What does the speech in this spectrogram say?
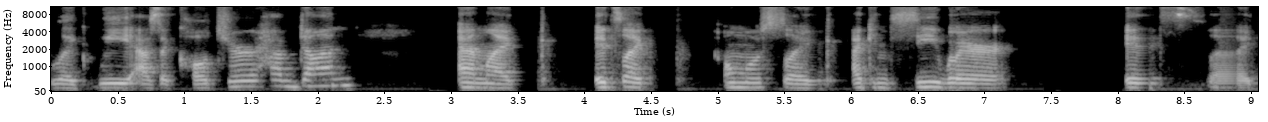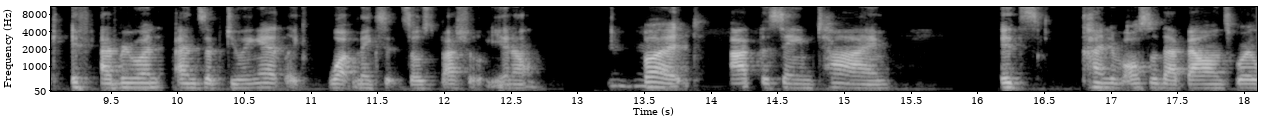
like we as a culture have done, and like it's like almost like I can see where it's like if everyone ends up doing it, like what makes it so special, you know? Mm-hmm. But at the same time, it's kind of also that balance where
